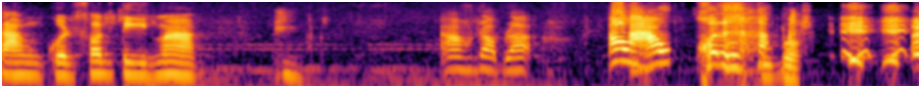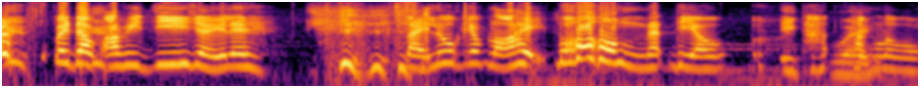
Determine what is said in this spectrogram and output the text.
ตามึงกวนส้นตีนมากเอาดรอปละ เอ้า เอ้าคนละกูบอกไปดรอป RPG เฉยเลย ใส่ลูกเรียบร้อยบ้องนัดเดียว อีกเว้ยทั้งโลง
